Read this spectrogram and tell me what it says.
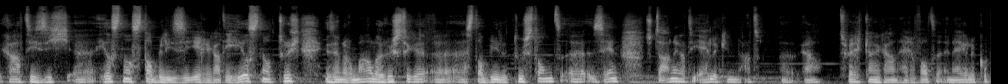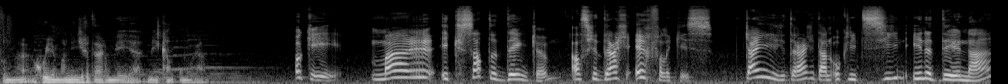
gaat hij zich uh, heel snel stabiliseren? Gaat hij heel snel terug in zijn normale, rustige, stabiele toestand zijn? Zodanig dat hij eigenlijk inderdaad ja, het werk kan gaan hervatten en eigenlijk op een goede manier daarmee mee kan omgaan. Oké, maar ik zat te denken, als gedrag erfelijk is, kan je gedrag dan ook niet zien in het DNA?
